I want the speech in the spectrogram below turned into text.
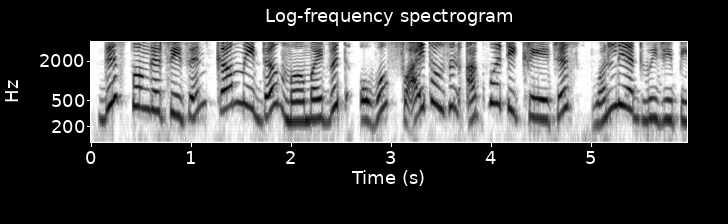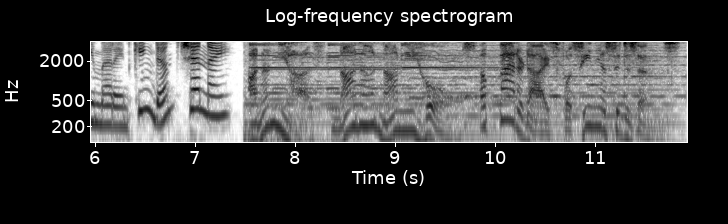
This Pongal season, come meet the mermaid with over 5000 aquatic creatures only at VGP Marine Kingdom, Chennai. Ananya's Nana Nani Homes, a paradise for senior citizens.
